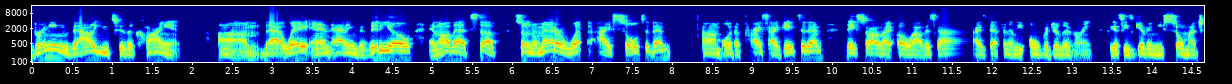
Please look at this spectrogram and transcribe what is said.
Bringing value to the client um, that way and adding the video and all that stuff. So no matter what I sold to them um, or the price I gave to them, they saw like, oh wow, this guy is definitely over delivering because he's giving me so much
